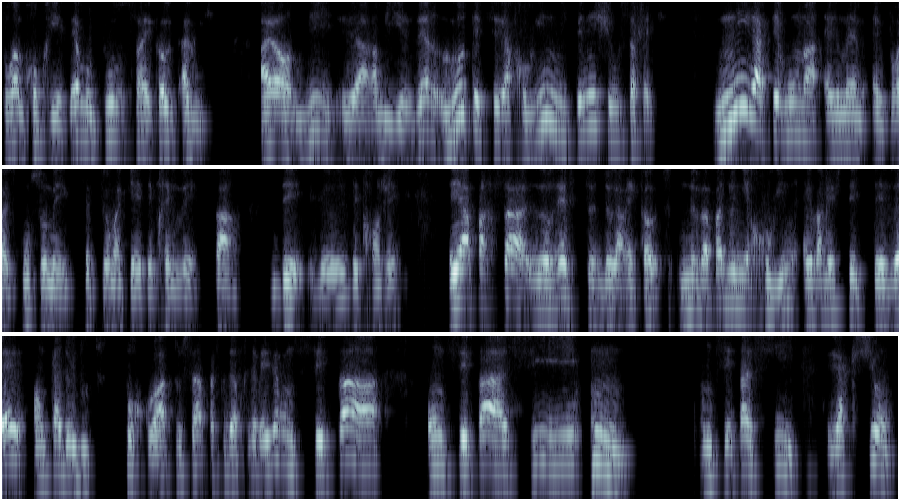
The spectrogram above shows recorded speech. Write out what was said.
pour un propriétaire ou pour sa récolte à lui. Alors, dit Rabbi Yezer, ni la terouma elle-même, elle pourrait être consommée, cette terouma qui a été prélevée par des euh, étrangers. Et à part ça, le reste de la récolte ne va pas devenir chougin, elle va rester tevel en cas de doute. Pourquoi Tout ça? Parce que d'après Yezer, on ne sait pas, on ne sait pas si, on ne sait pas si l'action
